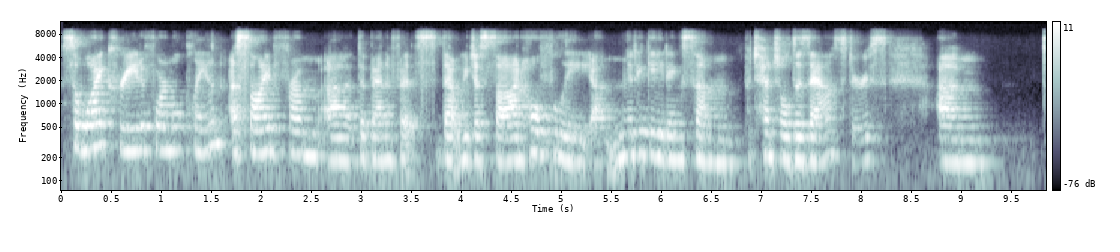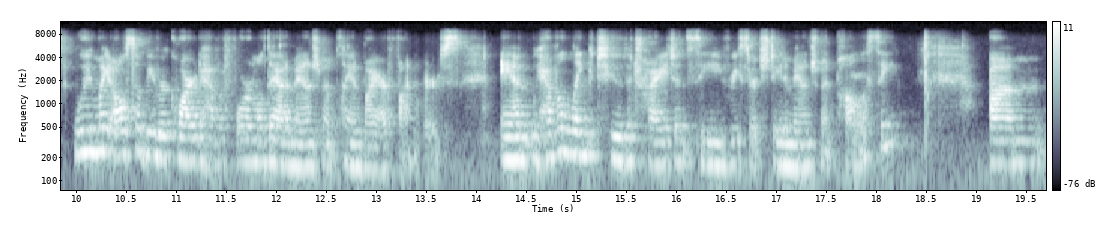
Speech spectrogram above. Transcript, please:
So why create a formal plan? Aside from uh, the benefits that we just saw and hopefully uh, mitigating some potential disasters, um, we might also be required to have a formal data management plan by our funders. And we have a link to the Tri-Agency Research Data Management Policy. Um,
